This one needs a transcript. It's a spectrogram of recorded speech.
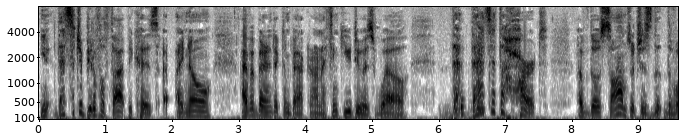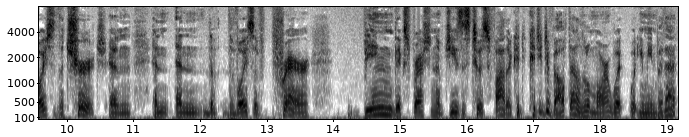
You know, that's such a beautiful thought because I know I have a Benedictine background. I think you do as well. That that's at the heart of those psalms, which is the, the voice of the church and and and the the voice of prayer being the expression of Jesus to his Father. Could could you develop that a little more? What what you mean by that?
